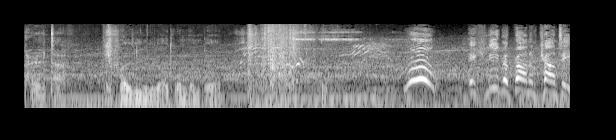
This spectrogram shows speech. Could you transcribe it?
Alter. Überall liegen die Leute rum und äh, Ich liebe Burnham County.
